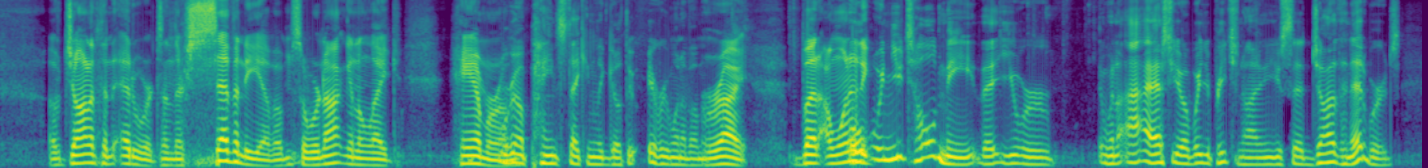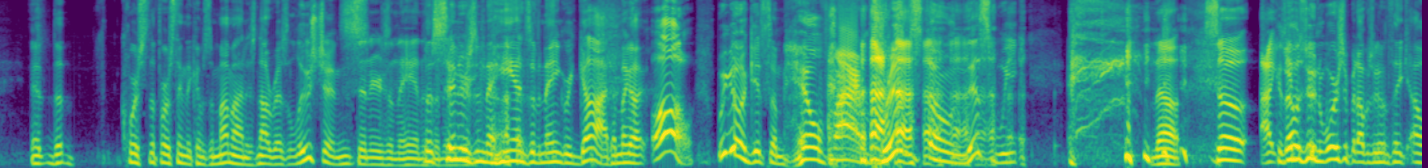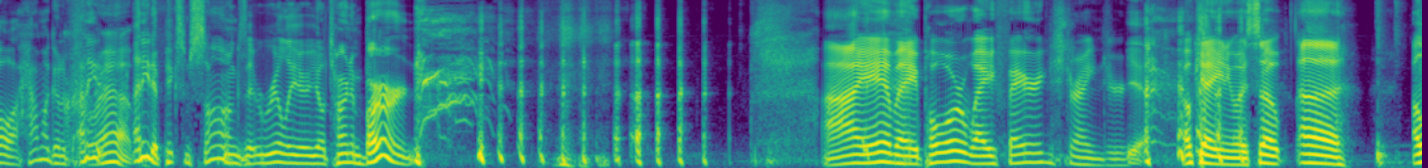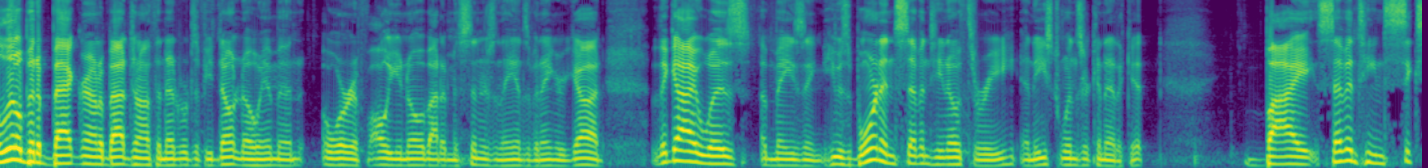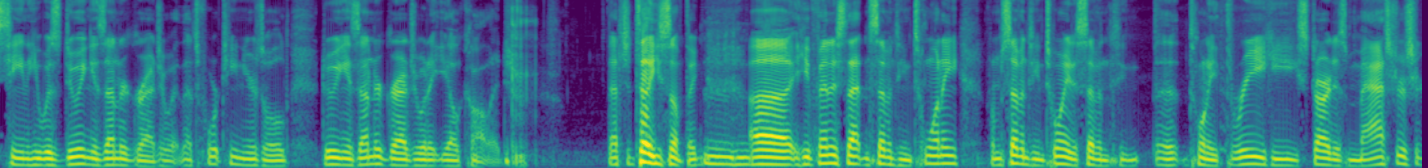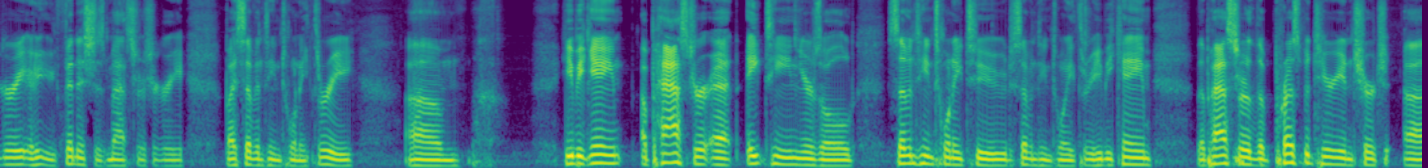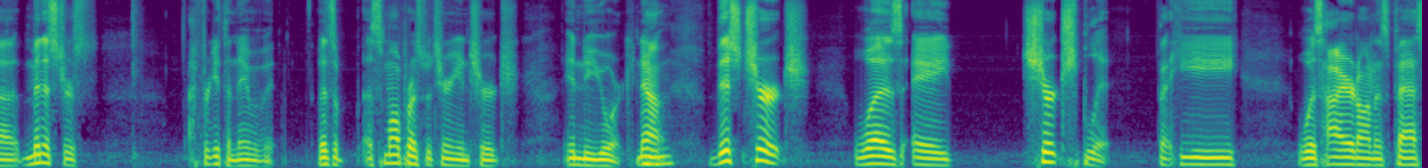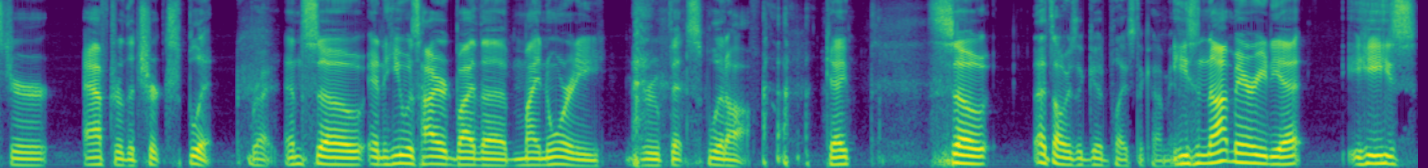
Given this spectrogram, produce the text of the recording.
of Jonathan Edwards. And there's 70 of them. So we're not going to like hammer them. We're going to painstakingly go through every one of them. Right. But I wanted Well, to. when you told me that you were, when I asked you what you're preaching on, and you said Jonathan Edwards, uh, the, of course, the first thing that comes to my mind is not resolutions, Sinners in the hands an sinners in the God. hands of an angry God. I'm like, oh, we're going to get some hellfire brimstone this week No. So I, because I was doing worship, and I was going to think, oh, how am I going to? I need, I need to pick some songs that really are, you know, turn and burn. I am a poor wayfaring stranger. yeah. okay, anyway, so uh, a little bit of background about Jonathan Edwards, if you don't know him, and or if all you know about him is sinners in the hands of an angry God. The guy was amazing. He was born in 1703 in East Windsor, Connecticut. By 1716, he was doing his undergraduate. That's 14 years old, doing his undergraduate at Yale College. That should tell you something. Uh, he finished that in 1720. From 1720 to 1723, he started his master's degree. Or he finished his master's degree by 1723. Um, he became a pastor at 18 years old, 1722 to 1723. He became the pastor of the Presbyterian Church uh, Ministers. I forget the name of it. But it's a, a small Presbyterian church in New York. Now, this church was a church split that he was hired on as pastor after the church split. Right. And so, and he was hired by the minority group that split off. Okay. So That's always a good place to come in. he's not married yet. He's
